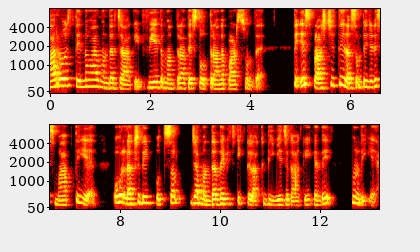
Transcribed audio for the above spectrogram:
ਹਰ ਰੋਜ਼ ਤਿੰਨ ਵਾਰ ਮੰਦਰ ਜਾ ਕੇ ਵੇਦ ਮੰਤਰਾਂ ਤੇ ਸਤੋਤਰਾਂ ਦਾ ਪਾਠ ਸੁਣਦਾ ਹੈ। ਤੇ ਇਸ ਪ੍ਰਾਸ਼ਚਿਤ ਦੀ ਰਸਮ ਦੀ ਜਿਹੜੀ ਸਮਾਪਤੀ ਹੈ, ਉਹ ਲਕਸ਼ਦੀਪ ਉਤਸਵ ਜਾਂ ਮੰਦਰ ਦੇ ਵਿੱਚ 1 ਲੱਖ ਦੀਵੇ ਜਗਾ ਕੇ ਕਹਿੰਦੇ ਹੁੰਦੀ ਹੈ।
